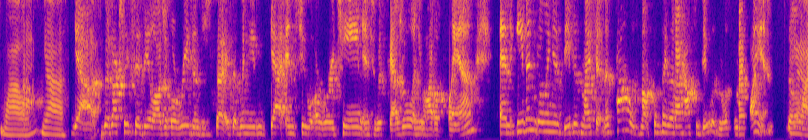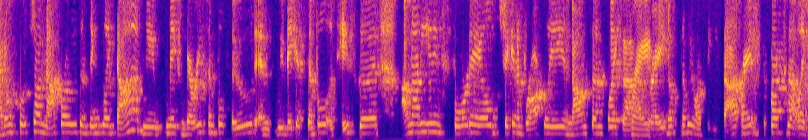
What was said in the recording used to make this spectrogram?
Wow. Yeah. Yeah. So there's actually physiological reasons, which is that, is that when you get into a routine, into a schedule, and you have a plan, and even going as deep as MyFitnessPal is not something that I have to do with most of my clients. So yeah. I don't coach on macros and things like that. We make very simple food and we make it simple. It tastes good. I'm not eating four day old chicken and broccoli and nonsense like that. Right. Right. nobody wants to eat that. Right. It's back to that like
